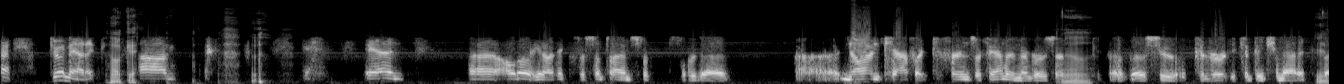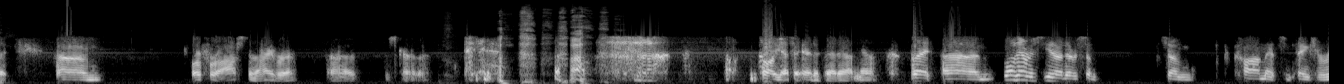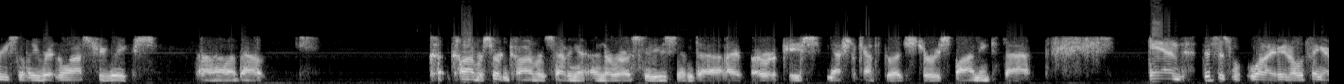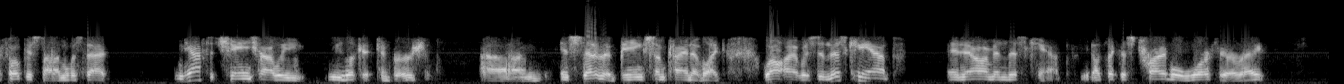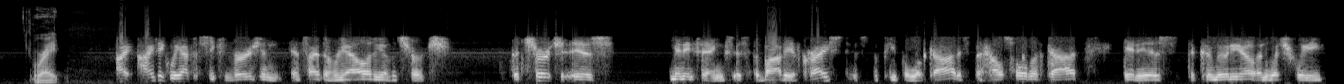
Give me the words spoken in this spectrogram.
dramatic. Okay. Um, and uh, although you know, I think for sometimes for, for the uh, non-Catholic friends or family members of, Oh. of those who convert, it can be traumatic. Yeah. But um, or for Austen Ivereigh, uh, it's kind of a. Probably have to edit that out now. But um, well, there was you know there was some some comments and things recently written the last few weeks uh, about co- converts, certain converts having a, a neuroses, and uh, I, I wrote a piece, National Catholic Register, responding to that. And this is what I, you know, the thing I focused on was that we have to change how we we look at conversion. Um, instead of it being some kind of like, well, I was in this camp and now I'm in this camp. You know, it's like this tribal warfare, right? Right. I, I think we have to see conversion inside the reality of the church. The church is many things. It's the body of Christ. It's the people of God. It's the household of God. It is the communio in which we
